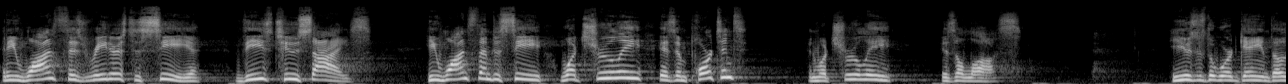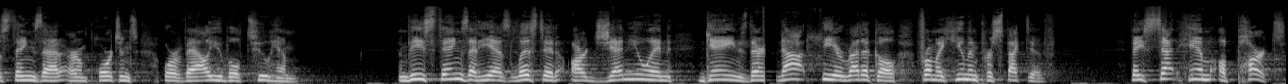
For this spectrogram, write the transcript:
And he wants his readers to see these two sides. He wants them to see what truly is important and what truly is a loss. He uses the word gain, those things that are important or valuable to him. And these things that he has listed are genuine gains. They're not theoretical from a human perspective. They set him apart.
